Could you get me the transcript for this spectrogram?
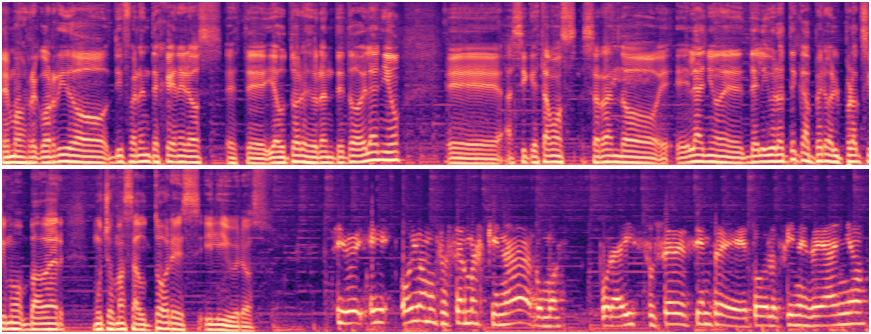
Hemos recorrido diferentes géneros este, y autores durante todo el año. Eh, así que estamos cerrando eh, el año de, de, Libroteca, pero el próximo va a haber muchos más autores y libros. Sí, hoy, eh, hoy vamos a hacer más que nada, como por ahí sucede siempre todos los fines de año,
